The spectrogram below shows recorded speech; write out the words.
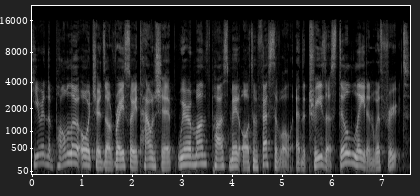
Here in the pomelo orchards of Ruisui Township, we're a month past Mid Autumn Festival and the trees are still laden with fruit.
